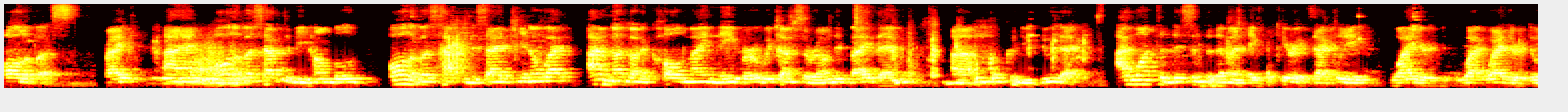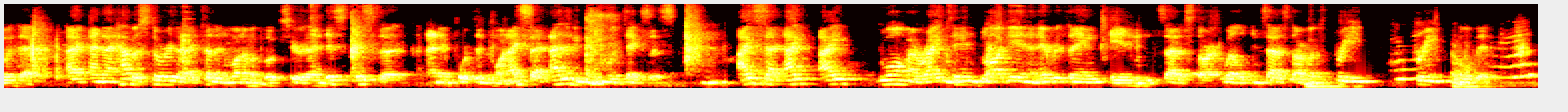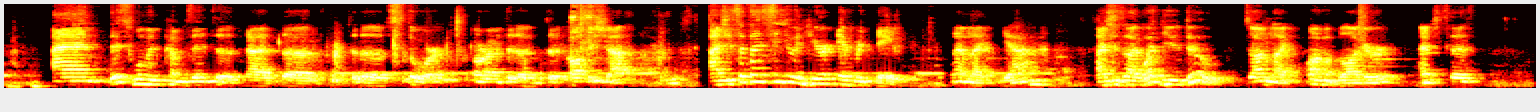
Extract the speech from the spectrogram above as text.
all of us, right? And all of us have to be humbled. All of us have to decide, you know what? I'm not going to call my neighbor, which I'm surrounded by them. Uh, how, could you do that? I want to listen to them and hear exactly why they're why, why they're doing that. I, and I have a story that I tell in one of my books here, and this, this is an important one. I said I live in Kingwood, Texas. I said I I do all my writing, blogging, and everything inside of Star well inside of Starbucks pre pre COVID. And this woman comes into uh, the to the store or to the to the coffee shop, and she says, "I see you in here every day." And I'm like, "Yeah." And she's like, "What do you do?" So I'm like, "Oh, I'm a blogger." And she says,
